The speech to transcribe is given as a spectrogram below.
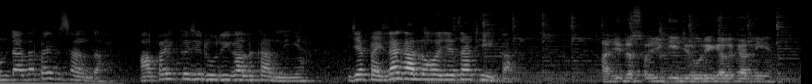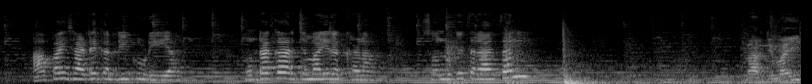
ਮੁੰਡਾ ਤਾਂ ਭਾਈ ਪਸੰਦ ਆ। ਆਪਾਂ ਇੱਕ ਜ਼ਰੂਰੀ ਗੱਲ ਕਰਨੀ ਆ। ਜੇ ਪਹਿਲਾਂ ਗੱਲ ਹੋ ਜੇ ਤਾਂ ਠੀਕ ਆ। ਹਾਂਜੀ ਦੱਸੋ ਜੀ ਕੀ ਜ਼ਰੂਰੀ ਗੱਲ ਕਰਨੀ ਹੈ ਹਾਂ ਭਾਈ ਸਾਡੇ ਕੱਲੀ ਕੁੜੀ ਆ। ਮੁੰਡਾ ਘਰ ਜਮਾਈ ਰੱਖਣਾ। ਸੋਨੂੰ ਕੋਈ ਇਤਰਾਜ਼ ਤਾਂ ਨਹੀਂ? ਘਰ ਜਮਾਈ?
